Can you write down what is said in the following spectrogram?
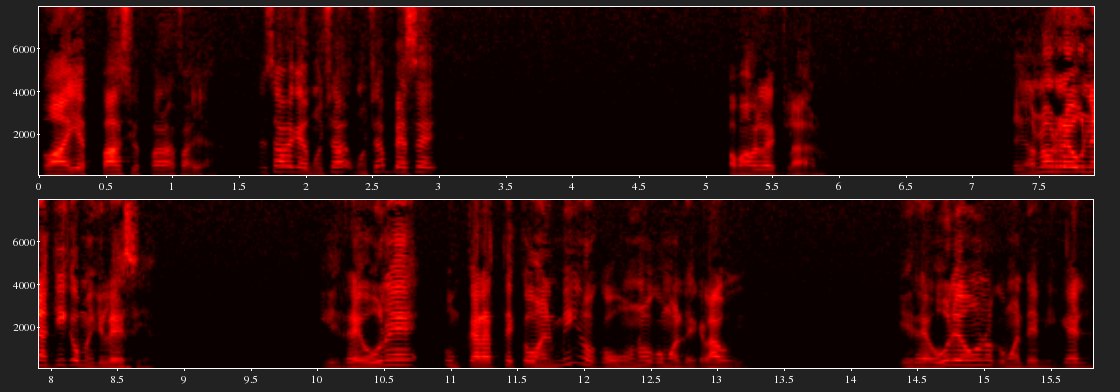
no hay espacios para fallar. Usted sabe que muchas, muchas veces Vamos a hablar claro. Señor nos reúne aquí como iglesia. Y reúne un carácter como el mío, con uno como el de Claudio. Y reúne uno como el de Miguel.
